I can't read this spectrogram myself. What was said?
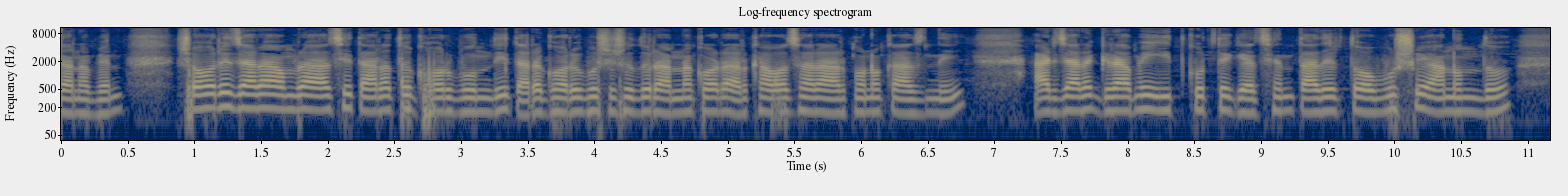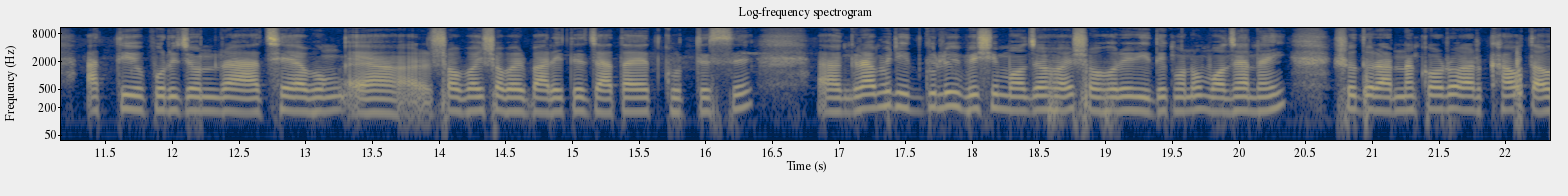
জানাবেন। শহরে যারা আমরা আছি তারা তো ঘরবন্দি, তারা ঘরে বসে শুধু রান্না করা আর খাওয়া ছাড়া আর কোনো কাজ নেই। আর যারা গ্রামে ঈদ করতে গেছেন তাদের তো অবশ্যই আনন্দ। আত্মীয় পরিজনরা আছে এবং সবাই সবার বাড়িতে যাতায়াত করতেছে। গ্রামের ঈদগুলোই বেশি মজা হয়, শহরের ঈদে কোনো মজা নাই। শুধু রান্না করো আর খাও, তাও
